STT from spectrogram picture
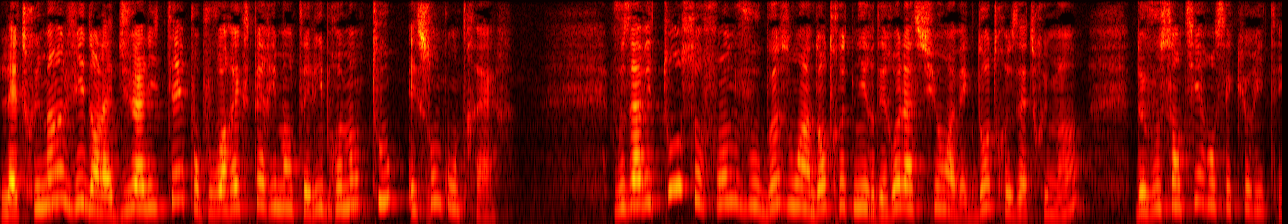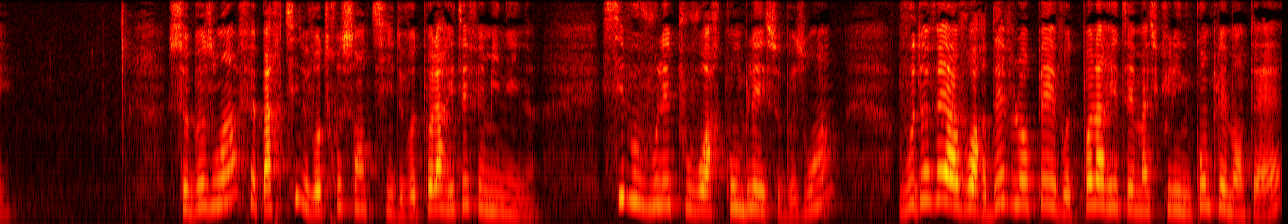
L'être humain vit dans la dualité pour pouvoir expérimenter librement tout et son contraire. Vous avez tous au fond de vous besoin d'entretenir des relations avec d'autres êtres humains, de vous sentir en sécurité. Ce besoin fait partie de votre ressenti, de votre polarité féminine. Si vous voulez pouvoir combler ce besoin, vous devez avoir développé votre polarité masculine complémentaire,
